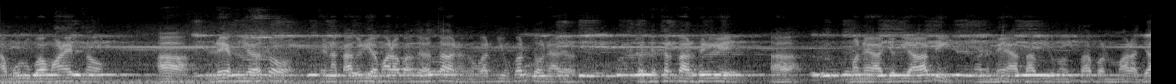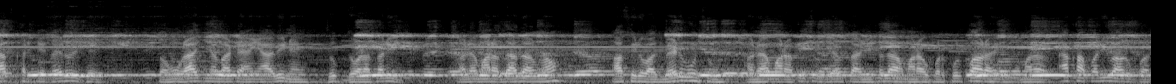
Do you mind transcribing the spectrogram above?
આ મોરુભા માણેકનો આ લેખ જે હતો, એના કાગળિયા મારા પાસે હતા અને હું અરજીઓ કરતો અને પછી સરકારશ્રીએ આ મને આ જગ્યા આપી અને મેં આ કાગળીઓનું સ્થાપન મારા જાત ખર્ચે કર્યું છે. તો હું રાજ્ય માટે અહીંયા આવીને ધૂપ ધોળા કરી અને મારા દાદાનો આશીર્વાદ મેળવું છું. અને અમારા પિતૃ દેવતાની સદા અમારા ઉપર કૃપા રહે. અમારા આખા પરિવાર ઉપર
